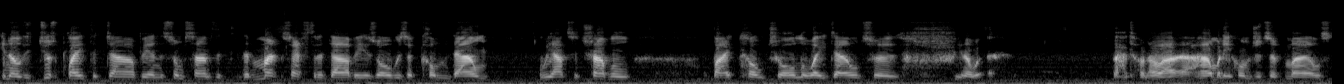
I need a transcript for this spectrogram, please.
You know, they've just played the derby, and sometimes the, the match after the derby is always a come down. We had to travel by coach all the way down to, you know, I don't know uh, how many hundreds of miles,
